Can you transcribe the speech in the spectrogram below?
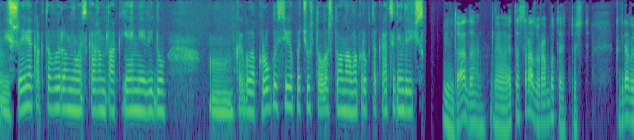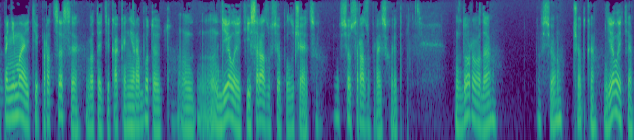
и шея как-то выровнялась, скажем так, я имею в виду, э, как бы округлость ее почувствовала, что она вокруг такая цилиндрическая. Да, да, э, это сразу работает. То есть, когда вы понимаете процессы, вот эти, как они работают, делаете, и сразу все получается. Все сразу происходит. Здорово, да. Все четко делайте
